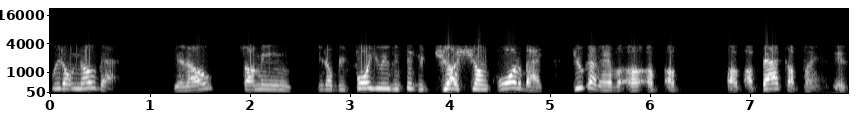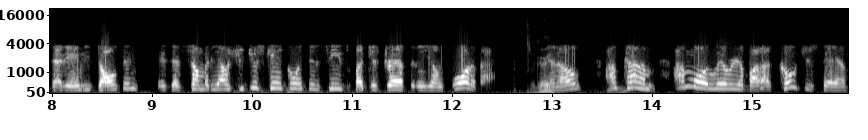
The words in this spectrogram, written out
We don't know that, you know. So I mean, you know, before you even think of just young quarterback, you got to have a a, a a a backup plan. Is that Andy Dalton? Is that somebody else? You just can't go into the season by just drafting a young quarterback. You know, I'm mm-hmm. kind of I'm more leery about our coaching staff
